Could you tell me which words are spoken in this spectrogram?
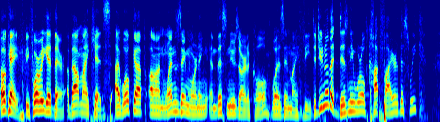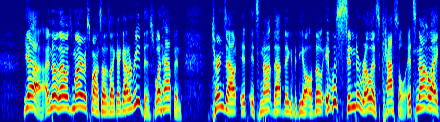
Okay, before we get there, about my kids. I woke up on Wednesday morning and this news article was in my feed. Did you know that Disney World caught fire this week? Yeah, I know. That was my response. I was like, I got to read this. What happened? Turns out it, it's not that big of a deal, although it was Cinderella's castle. It's not like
